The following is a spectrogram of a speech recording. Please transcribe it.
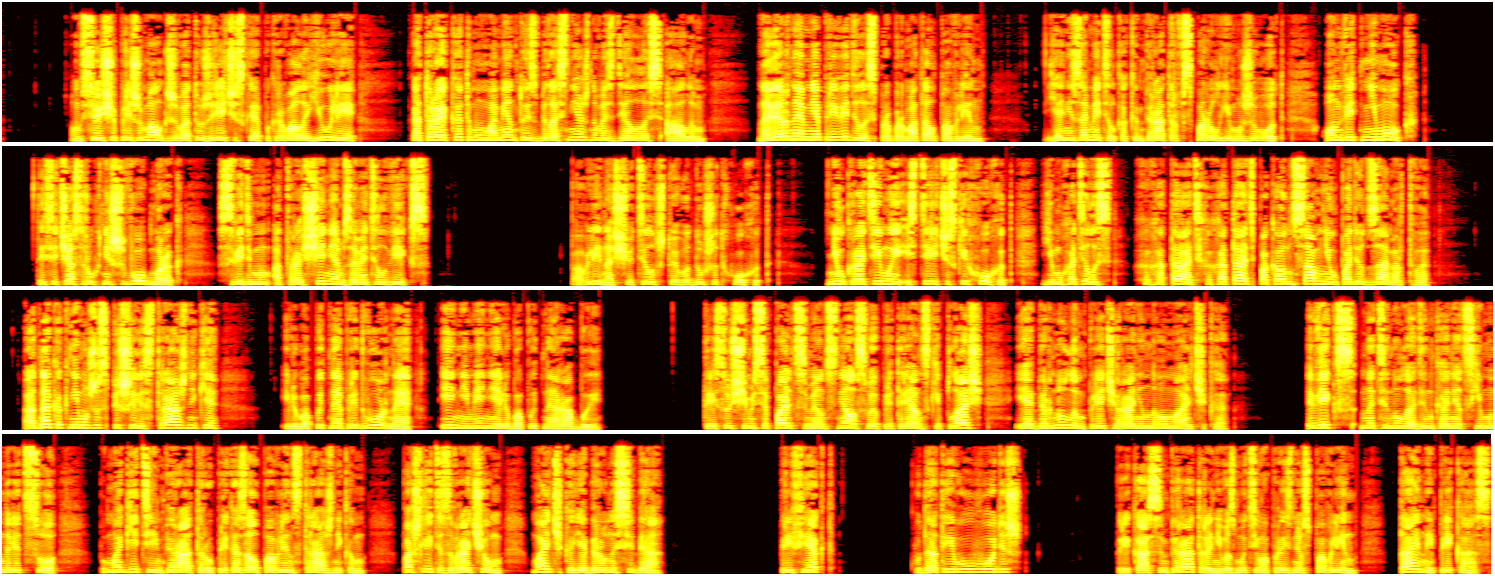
Он все еще прижимал к животу жреческое покрывало Юлии, которое к этому моменту из белоснежного сделалось алым. «Наверное, мне привиделось», — пробормотал павлин. Я не заметил, как император вспорол ему живот. Он ведь не мог. «Ты сейчас рухнешь в обморок», — с видимым отвращением заметил Викс. Павлин ощутил, что его душит хохот — Неукротимый истерический хохот. Ему хотелось хохотать, хохотать, пока он сам не упадет замертво. Однако к ним уже спешили стражники и любопытные придворные, и не менее любопытные рабы. Трясущимися пальцами он снял свой претарианский плащ и обернул им плечи раненого мальчика. Викс натянул один конец ему на лицо. «Помогите императору», — приказал павлин стражникам. «Пошлите за врачом. Мальчика я беру на себя». «Префект, куда ты его уводишь?» «Приказ императора», — невозмутимо произнес павлин. «Тайный приказ».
